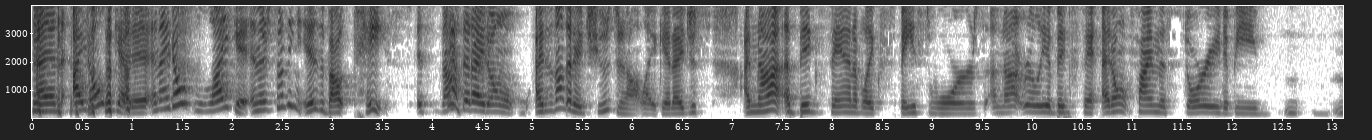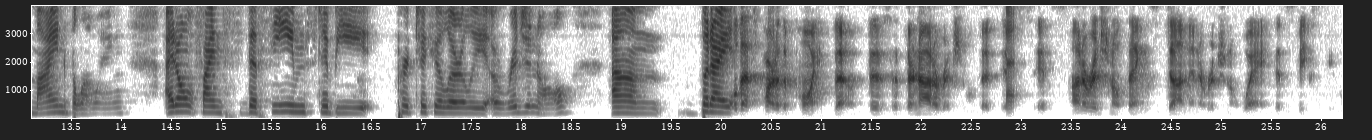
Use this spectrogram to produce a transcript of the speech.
And i don't get it and i don't like it. And there's something is about taste. It's not that i don't it's not that i choose to not like it. I just i'm not a big fan of like space wars. I'm not really a big fan i don't find the story to be mind blowing i don't find th- the themes to be particularly original. Um but i Well, that's part of the point, though, is that they're not original. That it's it's unoriginal things done in original way that speaks to people.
